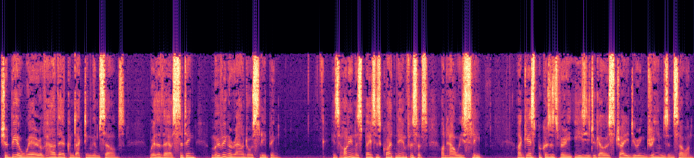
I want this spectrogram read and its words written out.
should be aware of how they are conducting themselves, whether they are sitting, moving around, or sleeping. His Holiness places quite an emphasis on how we sleep, I guess because it's very easy to go astray during dreams and so on.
